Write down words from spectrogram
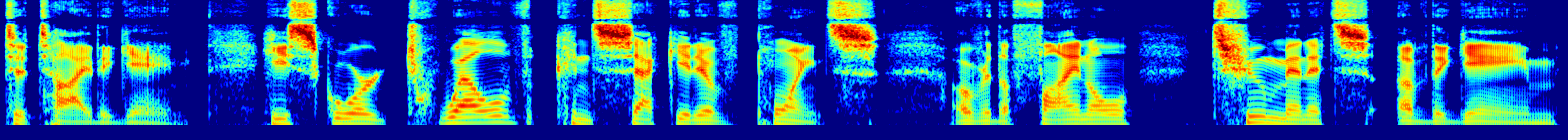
to tie the game. He scored 12 consecutive points over the final two minutes of the game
